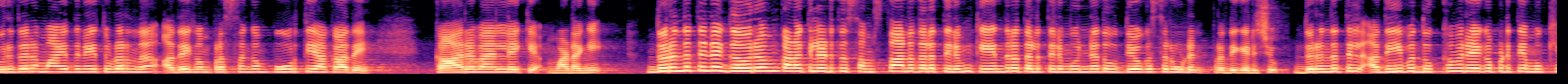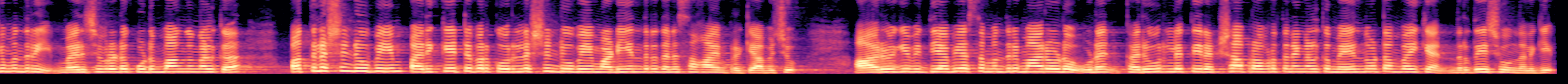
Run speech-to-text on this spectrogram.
ഗുരുതരമായതിനെ തുടർന്ന് അദ്ദേഹം പ്രസംഗം പൂർത്തിയാക്കാതെ കാരവാനിലേക്ക് മടങ്ങി. ദുരന്തത്തിന്റെ ഗൗരവം കണക്കിലെടുത്ത് സംസ്ഥാനതലത്തിലും കേന്ദ്രതലത്തിലും കേന്ദ്ര തലത്തിലും ഉന്നത ഉദ്യോഗസ്ഥർ ഉടൻ പ്രതികരിച്ചു. ദുരന്തത്തിൽ അതീവ ദുഃഖം രേഖപ്പെടുത്തിയ മുഖ്യമന്ത്രി മരിച്ചവരുടെ കുടുംബാംഗങ്ങൾക്ക് പത്ത് ലക്ഷം രൂപയും പരിക്കേറ്റവർക്ക് ഒരു ലക്ഷം രൂപയും അടിയന്തര ധനസഹായം പ്രഖ്യാപിച്ചു. ആരോഗ്യ വിദ്യാഭ്യാസ മന്ത്രിമാരോട് ഉടൻ കരൂരിലെത്തി രക്ഷാപ്രവർത്തനങ്ങൾക്ക് മേൽനോട്ടം വഹിക്കാൻ നിർദ്ദേശവും നൽകി.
